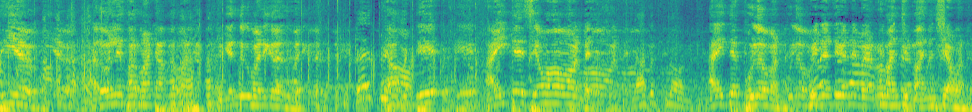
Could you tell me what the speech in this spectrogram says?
తీయరు. అది ఓన్లీ ఫర్ మాట ఎందుకు పనికిరాదు. కాబట్టి అయితే సింహం అండి. అయితే పులి అవ్వండి వీటన్నిటికంటే బెటర్ మంచి మంచి అవ్వండి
